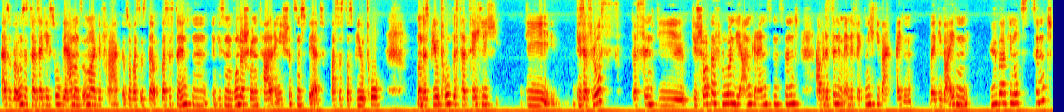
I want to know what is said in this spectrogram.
Also bei uns ist tatsächlich so, wir haben uns immer gefragt, also was ist da, was ist da hinten in diesem wunderschönen Tal eigentlich schützenswert? Was ist das Biotop? Und das Biotop ist tatsächlich die, dieser Fluss, das sind die, die Schotterfluren, die angrenzend sind, aber das sind im Endeffekt nicht die Weiden, weil die Weiden übergenutzt sind,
